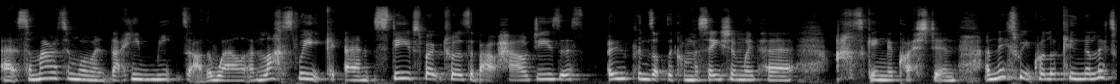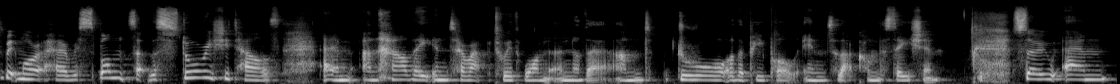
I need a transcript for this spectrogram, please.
a Samaritan woman that he meets at the well. And last week, um, Steve spoke to us about how Jesus opens up the conversation with her, asking a question. And this week we're looking a little bit more at her response, at the story she tells, um, and how they interact with one another and draw other people into that conversation. So, um,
